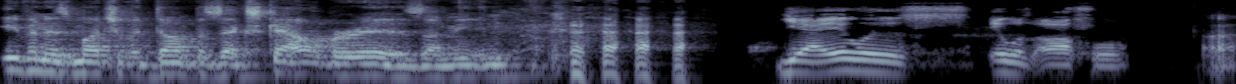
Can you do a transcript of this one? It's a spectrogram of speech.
Even as much of a dump as Excalibur is, I mean, Yeah, it was it was awful. uh,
